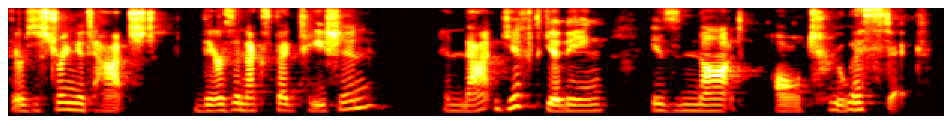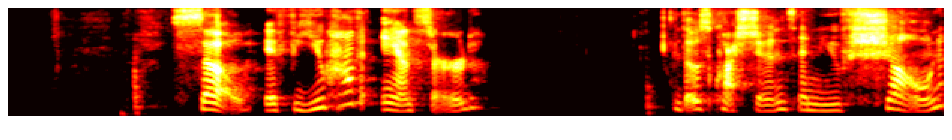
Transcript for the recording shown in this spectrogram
there's a string attached. There's an expectation, and that gift giving is not altruistic. So, if you have answered those questions and you've shown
